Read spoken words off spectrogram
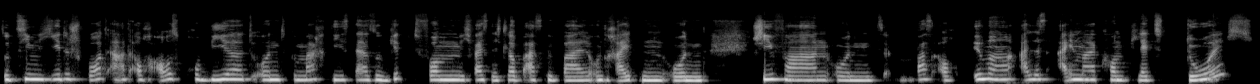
so ziemlich jede Sportart auch ausprobiert und gemacht, die es da so gibt, vom, ich weiß nicht, ich glaube Basketball und Reiten und Skifahren und was auch immer, alles einmal komplett durch,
